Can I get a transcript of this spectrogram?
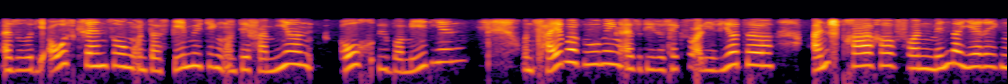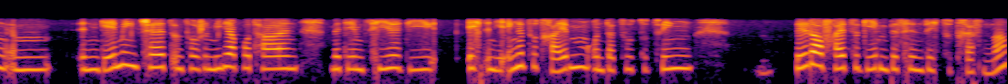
Also so die Ausgrenzung und das Demütigen und Diffamieren auch über Medien. Und Cybergrooming, also diese sexualisierte Ansprache von Minderjährigen im, in Gaming-Chats, in Social-Media-Portalen mit dem Ziel, die echt in die Enge zu treiben und dazu zu zwingen, Bilder freizugeben, bis hin sich zu treffen. Ne?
